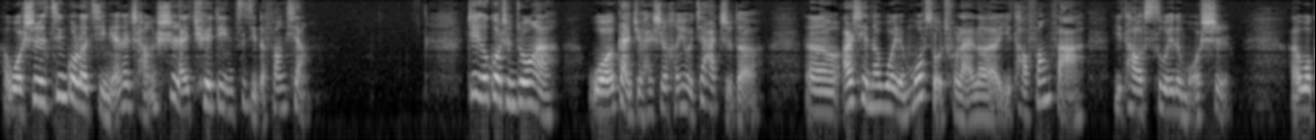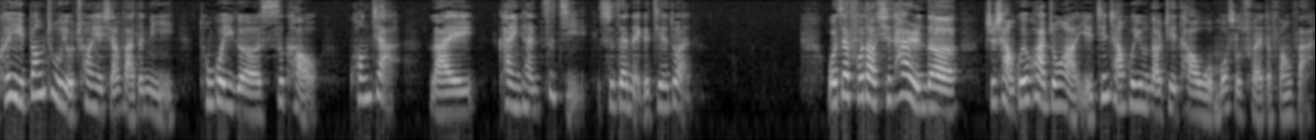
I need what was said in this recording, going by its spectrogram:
我是经过了几年的尝试来确定自己的方向。这个过程中啊，我感觉还是很有价值的。嗯，而且呢，我也摸索出来了一套方法，一套思维的模式。呃，我可以帮助有创业想法的你，通过一个思考框架来看一看自己是在哪个阶段。我在辅导其他人的职场规划中啊，也经常会用到这套我摸索出来的方法。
